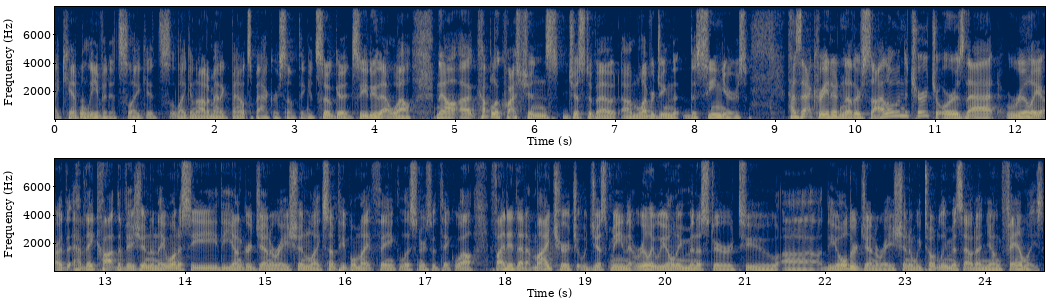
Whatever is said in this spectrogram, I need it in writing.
I, can't believe it. It's like it's like an automatic bounce back or something. It's so good. So you do that well. Now, a couple of questions just about um, leveraging the, the seniors. Has that created another silo in the church, or is that really are the, have they caught the vision and they want to see the younger generation? Like some people might think, listeners would think, well, if I did that at my church, it would just mean that really we only minister to uh, the older generation and we totally miss out on young families.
